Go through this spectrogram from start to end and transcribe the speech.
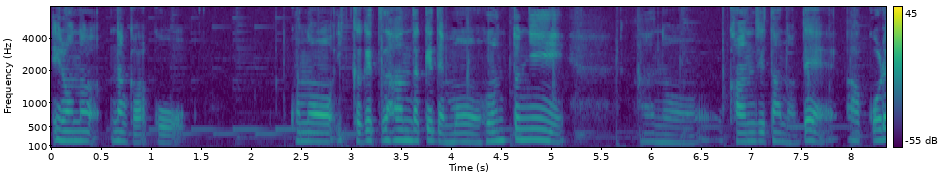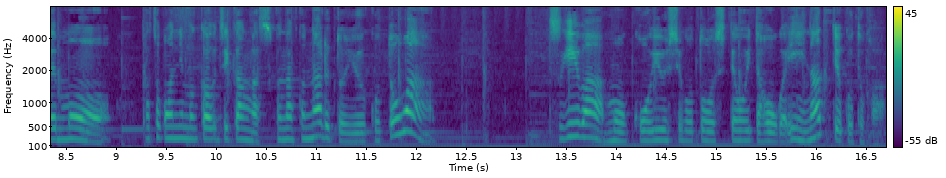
いろんななんかこうこの1ヶ月半だけでも本当にあの感じたのであこれもうパソコンに向かう時間が少なくなるということは次はもうこういう仕事をしておいた方がいいなっていうことが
